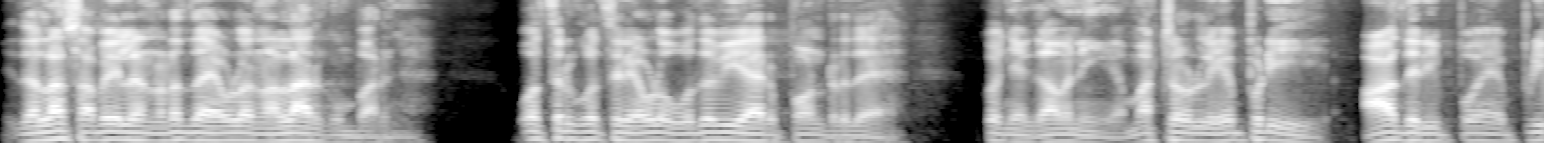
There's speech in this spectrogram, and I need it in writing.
இதெல்லாம் சபையில் நடந்தால் எவ்வளோ நல்லா இருக்கும் பாருங்கள் ஒருத்தருக்கு ஒருத்தர் எவ்வளோ உதவியாக இருப்போன்றத கொஞ்சம் கவனிங்க. மற்றவர்களை எப்படி ஆதரிப்போம் எப்படி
